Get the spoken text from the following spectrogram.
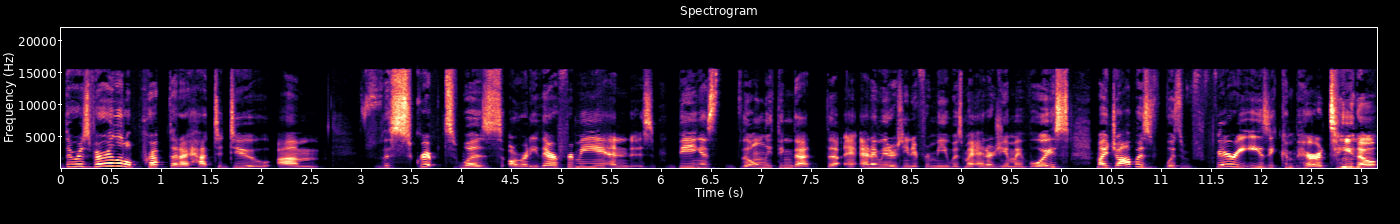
There was very little prep that i had to do. Um, the script was already there for me and being as the only thing that the animators needed from me was my energy and my voice. My job was was very easy compared to you know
